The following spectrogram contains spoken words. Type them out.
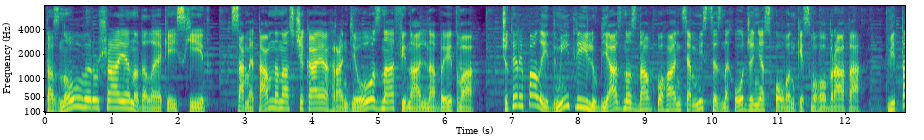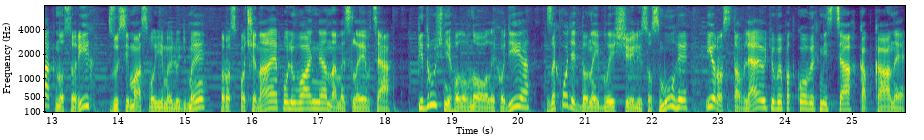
та знову вирушає на далекий схід. Саме там на нас чекає грандіозна фінальна битва. Чотирипалий Дмитрій люб'язно здав поганцям місце знаходження схованки свого брата. Відтак носоріг з усіма своїми людьми розпочинає полювання на мисливця. Підручні головного лиходія заходять до найближчої лісосмуги і розставляють у випадкових місцях капкани.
